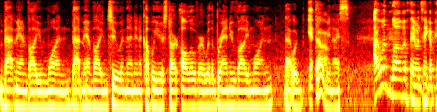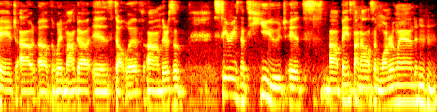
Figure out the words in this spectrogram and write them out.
Batman Volume 1, Batman Volume 2 and then in a couple years start all over with a brand new Volume 1. That would Yeah. that would be nice. I would love if they would take a page out of the way manga is dealt with. Um, there's a series that's huge. It's uh, based on Alice in Wonderland, Mhm.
